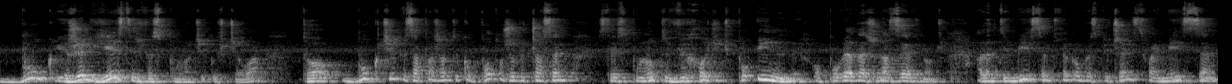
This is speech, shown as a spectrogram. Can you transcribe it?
Bóg, jeżeli jesteś we wspólnocie Kościoła, to Bóg Ciebie zaprasza tylko po to, żeby czasem z tej wspólnoty wychodzić po innych, opowiadać na zewnątrz, ale tym miejscem Twojego bezpieczeństwa i miejscem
